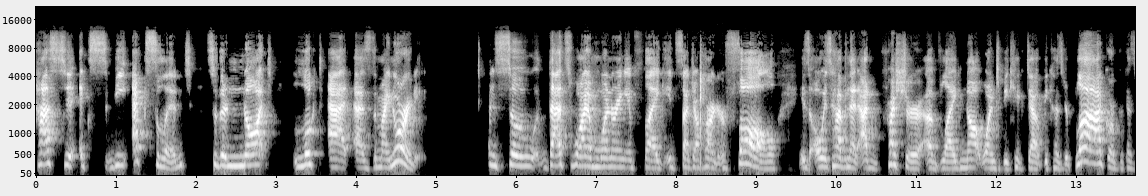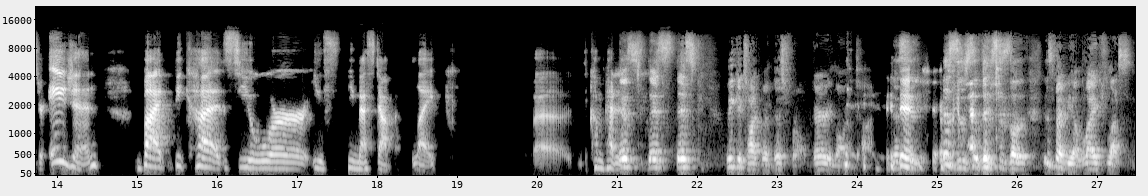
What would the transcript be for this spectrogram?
has to ex- be excellent so they're not looked at as the minority. And so that's why I'm wondering if like it's such a harder fall is always having that added pressure of like not wanting to be kicked out because you're black or because you're Asian, but because you're you you messed up like uh, competitive. this, this, this, we could talk about this for a very long time. This is, this is, this is a, this might be a life lesson.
